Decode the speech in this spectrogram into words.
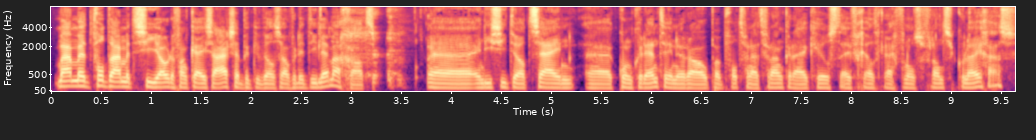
maar met, bijvoorbeeld daar met de CEO van Kees Aarts heb ik het wel eens over dit dilemma gehad. Eh, en die ziet dat zijn concurrenten in Europa, bijvoorbeeld vanuit Frankrijk, heel stevig geld krijgen van onze Franse collega's.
